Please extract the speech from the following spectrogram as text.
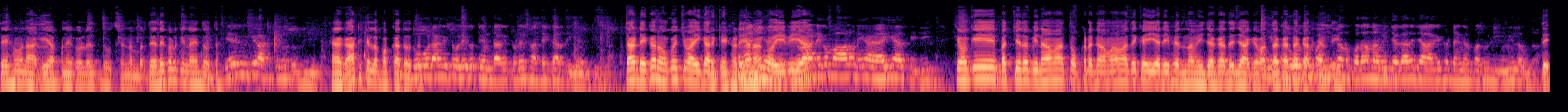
ਤੇ ਹੁਣ ਆ ਗਈ ਆਪਣੇ ਕੋਲ ਦੂਸਰੇ ਨੰਬਰ ਤੇ। ਇਹਦੇ ਕੋਲ ਕਿੰਨਾ ਹੈ ਦੁੱਧ? ਇਹ ਵੀ 8 ਕਿਲੋ ਦੁੱਧ ਜੀ। ਹੈਗਾ 8 ਕਿਲੋ ਪੱਕਾ ਦੁੱਧ? ਦੋ ਡਾਂਗੇ ਚੋਲੇ ਕੋ ਤਿੰਨ ਡਾਂਗੇ ਚੋਲੇ ਸਾਡੇ ਘਰ ਦੀ ਗਰੰਟੀ ਤੁਹਾਡੇ ਘਰੋਂ ਕੋਈ ਚਵਾਈ ਕਰਕੇ ਖੜੇ ਆ ਨਾ ਕੋਈ ਵੀ ਆ। ਸਾਡੇ ਕੋ ਮਾਲ ਹੋਣੇ ਆਇਆ ਹੀ ਹਜ਼ਾਰ ਜੀ। ਕਿਉਂਕਿ ਬੱਚੇ ਤੋਂ ਬਿਨਾ ਵਾ ਤੋਕੜ ਗਾਵਾਂ ਵਾ ਤੇ ਕਈ ਵਾਰੀ ਫਿਰ ਨਵੀਂ ਜਗ੍ਹਾ ਤੇ ਜਾ ਕੇ ਵਾਧਾ ਘਾਟਾ ਕਰ ਜਾਂਦੀ। ਤੁਹਾਨੂੰ ਪਤਾ ਨਵੀਂ ਜਗ੍ਹਾ ਤੇ ਜਾ ਕੇ ਫਿਰ ਡੰਗਰ ਪਸ਼ੂ ਜੀ ਨਹੀਂ ਲਾਉਂਦਾ। ਤੇ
